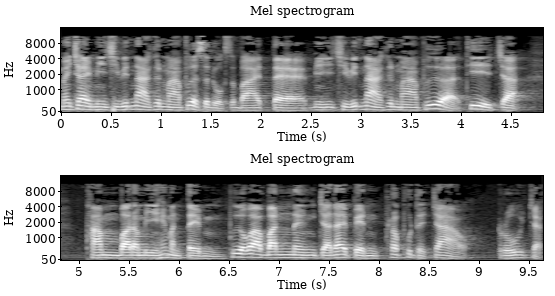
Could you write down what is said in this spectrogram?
ไม่ใช่มีชีวิตหน้าขึ้นมาเพื่อสะดวกสบาย แต่มีชีวิตหน้าขึ้นมาเพื่อที่จะทำบารมีให้มันเต็ม เพื่อว่าวันหนึ่งจะได้เป็นพระพุทธเจ้า รู้จัก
